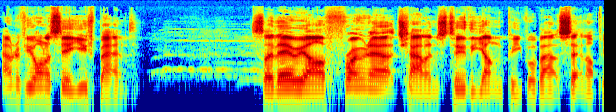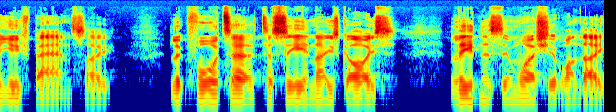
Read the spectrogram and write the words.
How many of you want to see a youth band? So there we are, thrown out challenge to the young people about setting up a youth band. So look forward to, to seeing those guys leading us in worship one day.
